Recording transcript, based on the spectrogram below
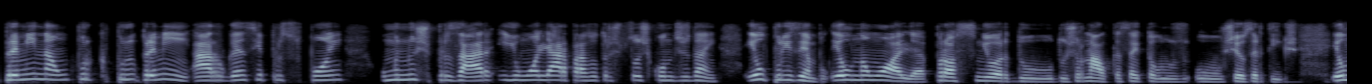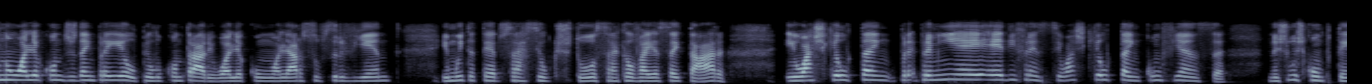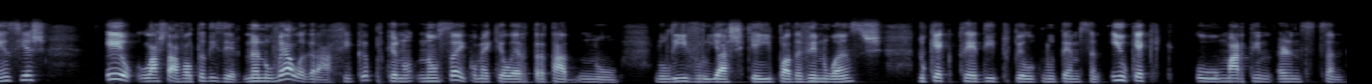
Para mim, não, porque por- para mim a arrogância pressupõe um menosprezar e um olhar para as outras pessoas com desdém. Ele, por exemplo, ele não olha para o senhor do, do jornal que aceita os, os seus artigos, ele não olha com desdém para ele, pelo contrário, olha com um olhar subserviente e muito até do será se ele gostou, será que ele vai aceitar? Eu acho que ele tem, para, para mim é, é a diferença, eu acho que ele tem confiança nas suas competências eu, lá está, volto a dizer, na novela gráfica, porque eu não, não sei como é que ele é retratado no, no livro e acho que aí pode haver nuances do que é que é dito pelo Knut Thompson e o que é que o Martin Ernstson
